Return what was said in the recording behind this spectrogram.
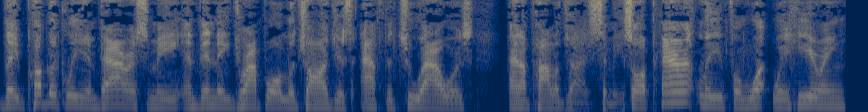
They publicly embarrass me, and then they drop all the charges after two hours and apologized to me. So apparently, from what we're hearing,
